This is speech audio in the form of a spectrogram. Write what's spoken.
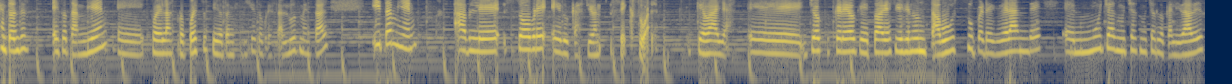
Entonces, eso también eh, fue las propuestas que yo también dije sobre salud mental y también hablé sobre educación sexual. Que vaya, eh, yo creo que todavía sigue siendo un tabú súper grande en muchas, muchas, muchas localidades.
